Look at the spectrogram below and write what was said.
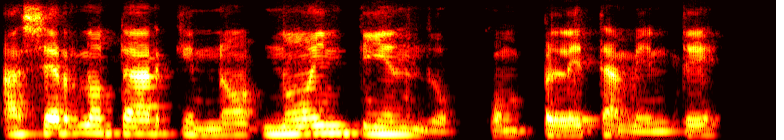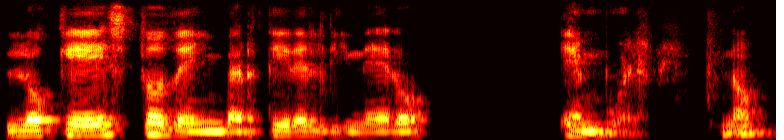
hacer notar que no, no entiendo completamente lo que esto de invertir el dinero envuelve, ¿no?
